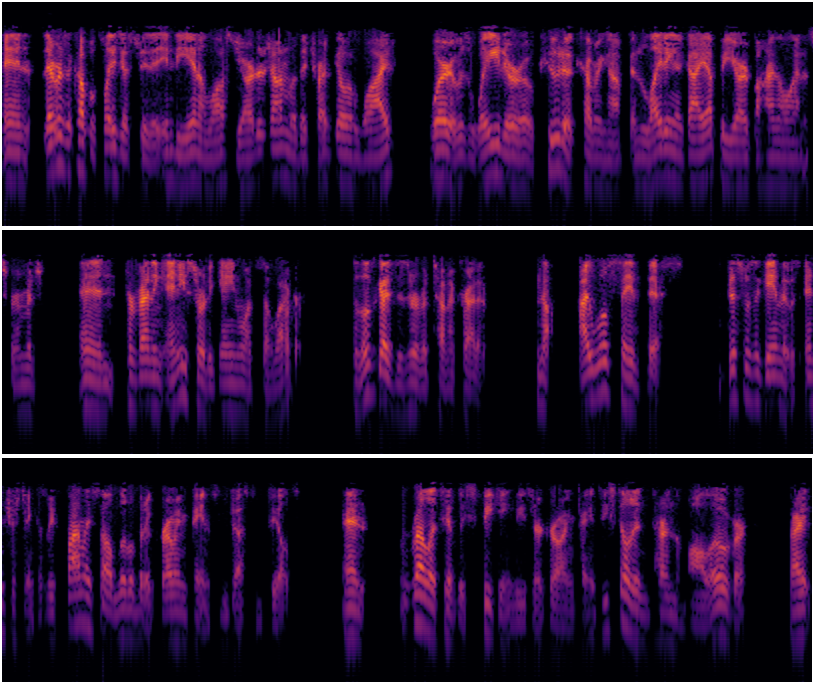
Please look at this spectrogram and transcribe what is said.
And there was a couple plays yesterday that Indiana lost yardage on where they tried going wide, where it was Wade or Okudah coming up and lighting a guy up a yard behind the line of scrimmage and preventing any sort of gain whatsoever. So those guys deserve a ton of credit. Now, I will say this. This was a game that was interesting because we finally saw a little bit of growing pains from Justin Fields. And relatively speaking, these are growing pains. He still didn't turn the ball over, right?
